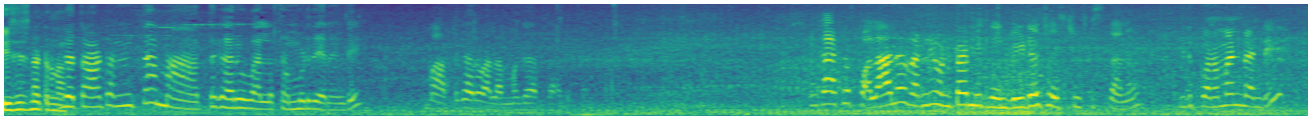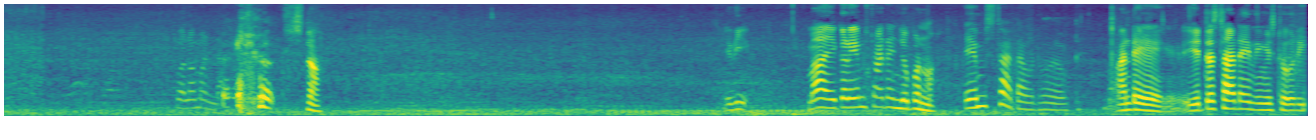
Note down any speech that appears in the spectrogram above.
తీసేసినట్టున్నారు. తోట అంతా మా అత్తగారు వాళ్ళ తమ్ముడిదేనండి. మా అత్తగారు వాళ్ళ అమ్మగారు కాదు ఇంకా అట్లా పొలాలు ఇవన్నీ ఉంటాయి. మీకు నేను వీడియో చేసి చూపిస్తాను. ఇది కొనమండి అండి. కొనమండ కృష్ణ. ఇది. మా ఇక్కడ ఏం స్టార్ట్ అయింది చెప్పండి మా ఏం స్టార్ట్ అవ్వడం ఏమిటి అంటే ఎట్లా స్టార్ట్ అయింది మీ స్టోరీ?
